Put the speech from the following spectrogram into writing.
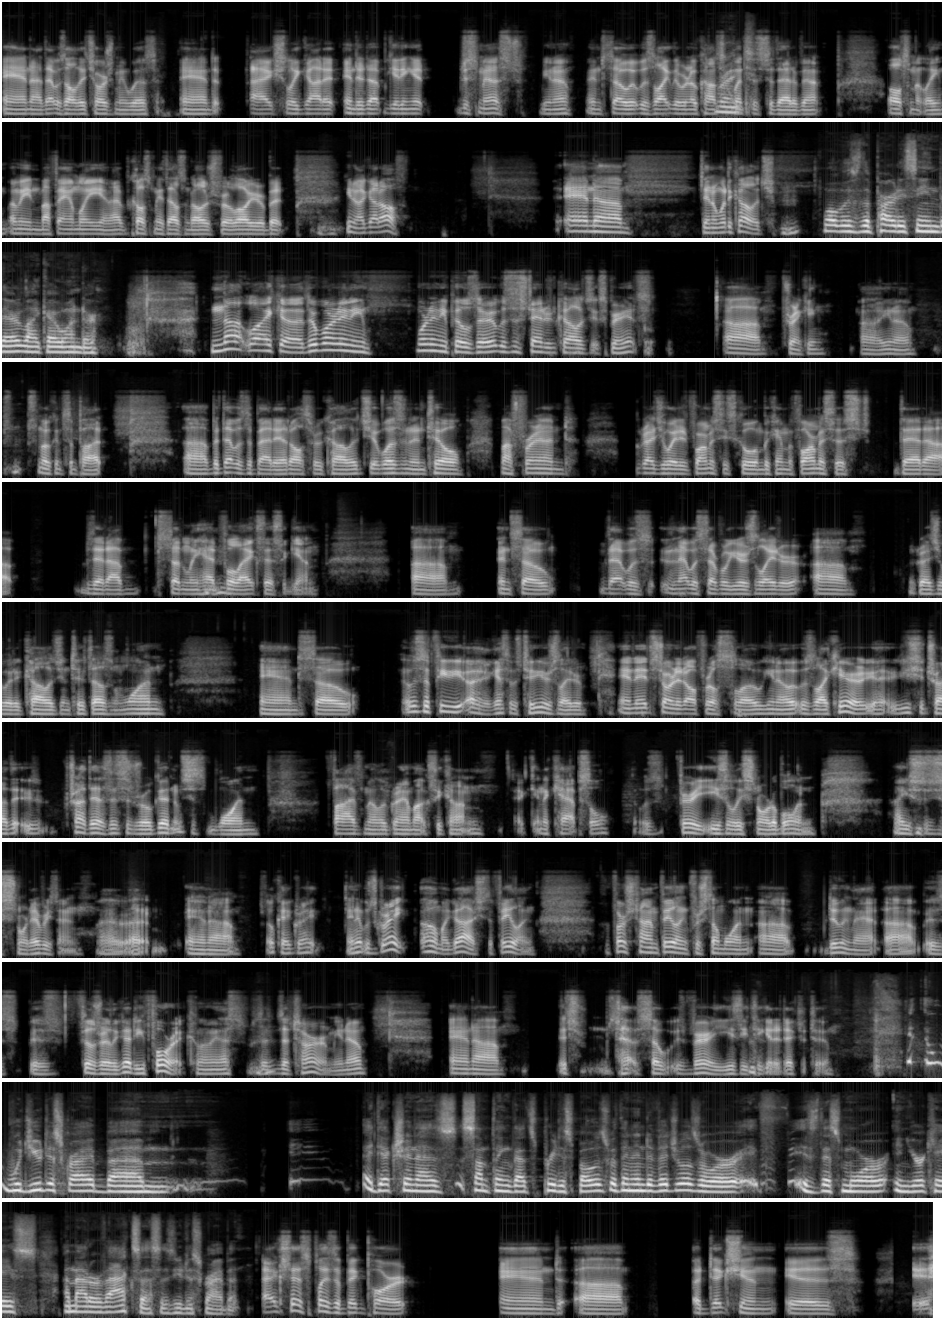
And uh, that was all they charged me with. And I actually got it, ended up getting it dismissed, you know? And so it was like there were no consequences right. to that event ultimately. I mean, my family and it cost me a thousand dollars for a lawyer, but mm-hmm. you know, I got off. And um, then I went to college. Mm-hmm. What was the party scene there like? I wonder. Not like uh, there weren't any weren't any pills there. It was a standard college experience. Uh, drinking, uh, you know, smoking some pot. Uh, but that was about it all through college. It wasn't until my friend graduated pharmacy school and became a pharmacist that uh, that I suddenly had mm-hmm. full access again. Um, and so that was and that was several years later. Um, I graduated college in 2001, and so it was a few. I guess it was two years later, and it started off real slow. You know, it was like, here, you should try this. Try this. This is real good. And it was just one five milligram OxyContin in a capsule. It was very easily snortable, and I used to just snort everything. Uh, and uh, okay, great, and it was great. Oh my gosh, the feeling, the first time feeling for someone uh, doing that uh, is is feels really good. Euphoric. I mean, that's mm-hmm. the, the, term, you know. And uh, it's so it's very easy to get addicted to. Would you describe um, addiction as something that's predisposed within individuals, or is this more, in your case, a matter of access, as you describe it? Access plays a big part, and uh, addiction is. Eh,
